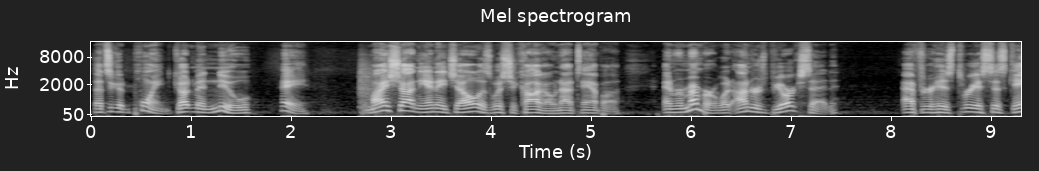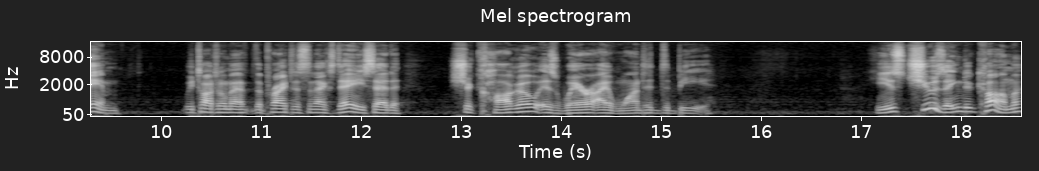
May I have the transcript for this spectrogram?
that's a good point. Guttman knew, hey, my shot in the NHL is with Chicago, not Tampa. And remember what Anders Bjork said after his three assist game. We talked to him at the practice the next day. He said, Chicago is where I wanted to be. He is choosing to come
